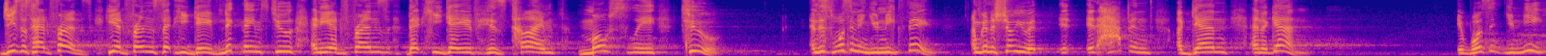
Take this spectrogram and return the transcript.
Jesus had friends. He had friends that he gave nicknames to, and he had friends that he gave his time mostly to. And this wasn't a unique thing. I'm going to show you it, it, it happened again and again it wasn't unique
